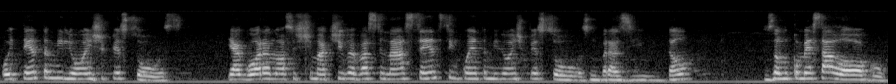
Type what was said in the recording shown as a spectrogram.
80 milhões de pessoas. E agora a nossa estimativa é vacinar 150 milhões de pessoas no Brasil. Então, precisamos começar logo.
